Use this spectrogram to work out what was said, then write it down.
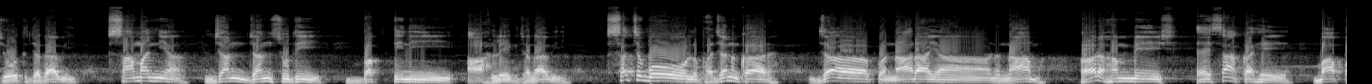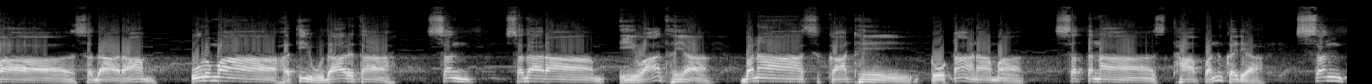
જ્યોત જગાવી, સામાન્ય જન જન સુધી ભક્તિની આહલેખ જગાવી સચ બોલ ભજન કર જપ નારાયણ નામ હર હંમેશ એસા કહે બાપા સદારામ ઉર્મા હતી ઉદારતા સંત સદારામ એવા થયા બનાસ કાંઠે ટોટાણામાં સતના સ્થાપન કર્યા સંત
